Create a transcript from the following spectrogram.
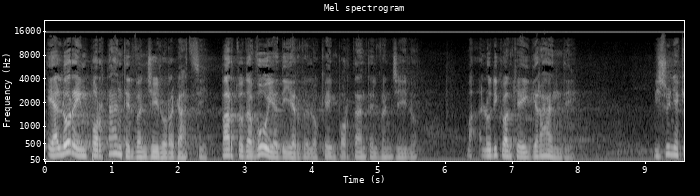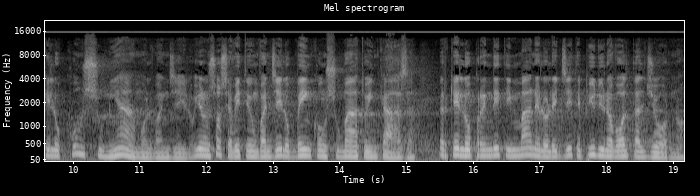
E allora è importante il Vangelo, ragazzi. Parto da voi a dirvelo che è importante il Vangelo, ma lo dico anche ai grandi. Bisogna che lo consumiamo il Vangelo. Io non so se avete un Vangelo ben consumato in casa, perché lo prendete in mano e lo leggete più di una volta al giorno.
